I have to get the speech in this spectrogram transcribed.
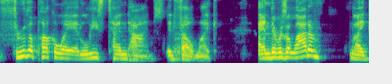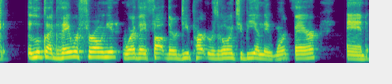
threw the puck away at least 10 times, it felt like. And there was a lot of like, it looked like they were throwing it where they thought their D partner was going to be and they weren't there. And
